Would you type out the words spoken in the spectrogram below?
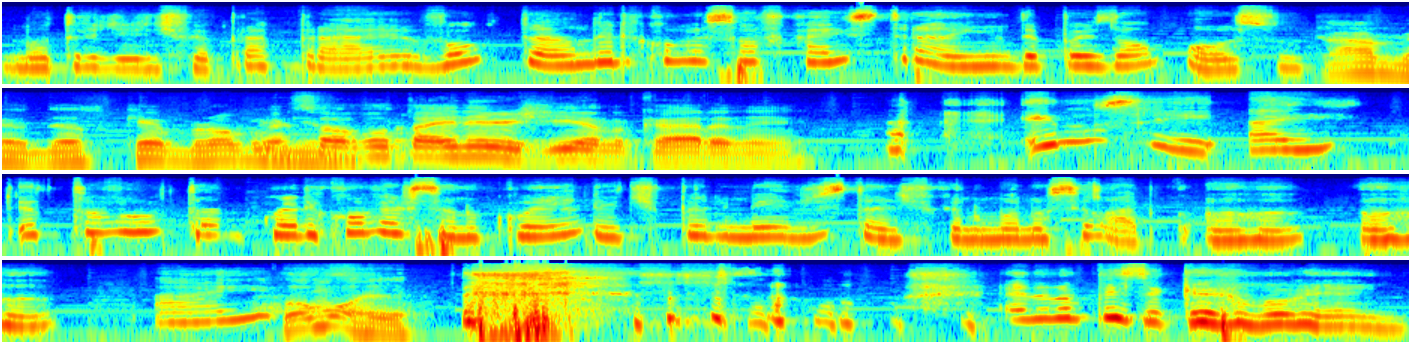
no outro dia a gente foi pra praia, voltando ele começou a ficar estranho depois do almoço. Ah, meu Deus, quebrou o Começou a voltar energia no cara, né? Eu não sei, aí eu tô voltando com ele, conversando com ele, tipo, ele meio distante, ficando monossilábico. Aham, aham. Aí Vou morrer. Ainda não pensei que eu ia morrer ainda.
